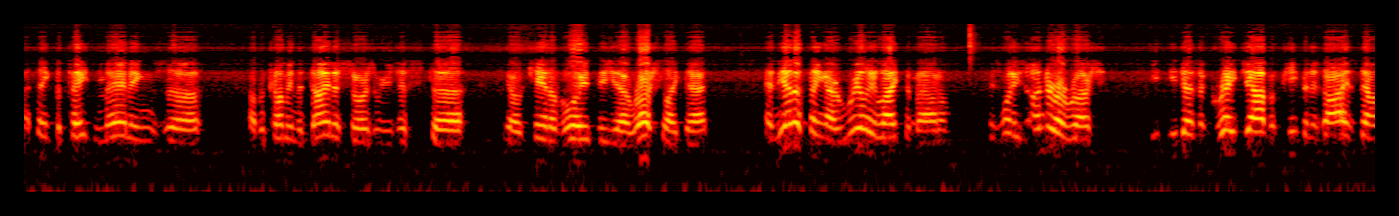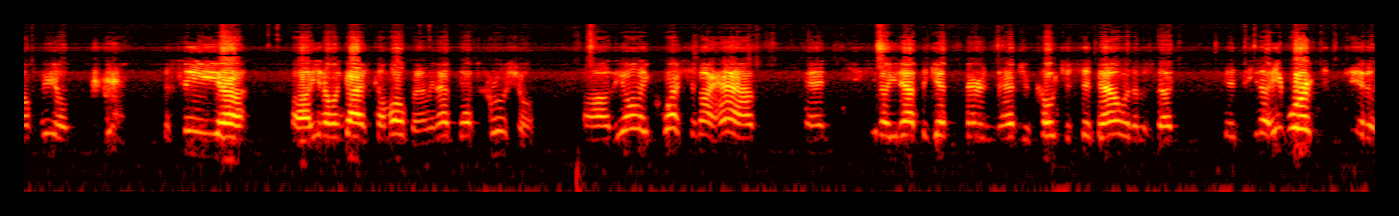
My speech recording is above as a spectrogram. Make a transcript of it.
I think the Peyton Mannings uh, are becoming the dinosaurs, where you just uh, you know can't avoid the uh, rush like that. And the other thing I really liked about him is when he's under a rush, he, he does a great job of keeping his eyes downfield to see uh, uh, you know, when guys come open. I mean, that's that's crucial. Uh, the only question I have, and you know, you'd have to get there and have your coaches sit down with him and stuff. Is, you know, he worked in a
